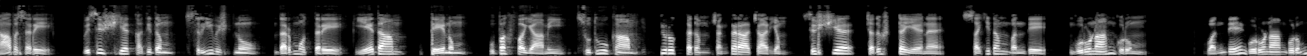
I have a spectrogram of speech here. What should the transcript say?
நாவசரே விசிஷ்ய கதிதம் ஸ்ரீவிஷ்ணு தர்மோத்தரே ஏதாம் தேனும் உபஹ்வயாமி சுதூகாம் இத்யுருக்கதம் சங்கராச்சாரியம் சிஷ்ய சதுஷ்டயேன சகிதம் வந்தே குருணாம் குரும். வந்தே குருநாம் குரும்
